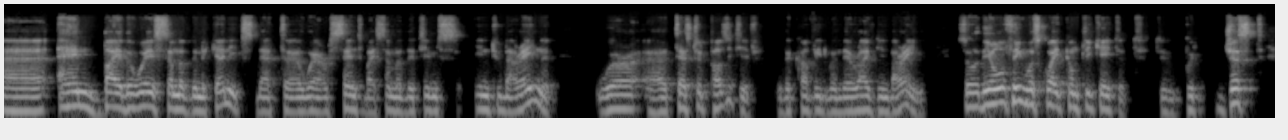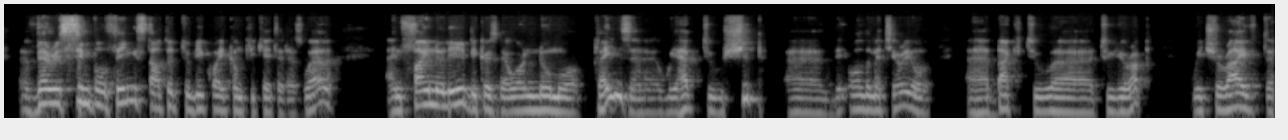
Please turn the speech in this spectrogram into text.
Uh, and by the way, some of the mechanics that uh, were sent by some of the teams into Bahrain were uh, tested positive with the COVID when they arrived in Bahrain. So the whole thing was quite complicated. To put just a very simple thing started to be quite complicated as well. And finally, because there were no more planes, uh, we had to ship uh, the, all the material back to to Europe which arrived uh,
